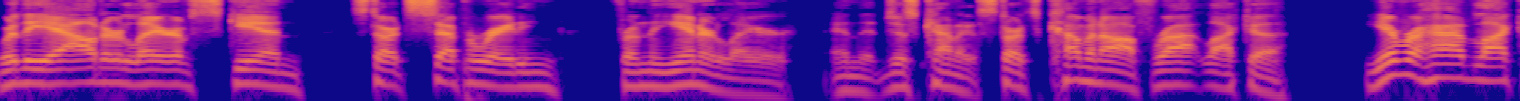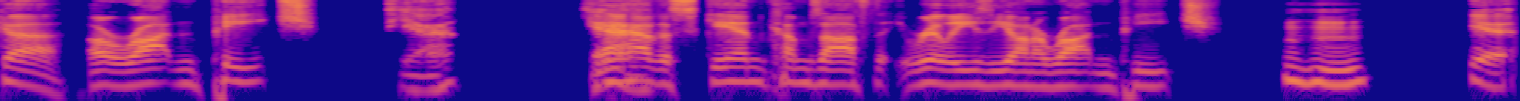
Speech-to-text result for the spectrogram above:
where the outer layer of skin starts separating from the inner layer and it just kind of starts coming off right like a you ever had like a, a rotten peach? yeah, You know yeah. how the skin comes off the, real easy on a rotten peach? mm-hmm. Yeah.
